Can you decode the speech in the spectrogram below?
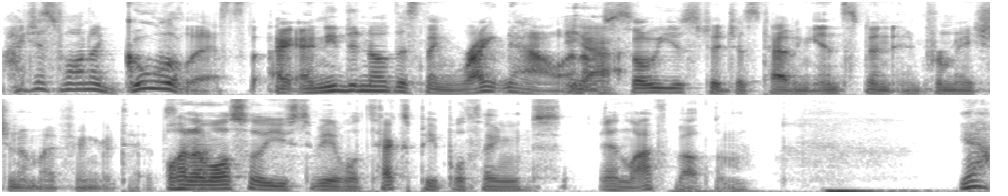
I just want to Google this. I, I need to know this thing right now. And Yeah. I'm so used to just having instant information at my fingertips. Well, and I'm also used to being able to text people things and laugh about them. yeah.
